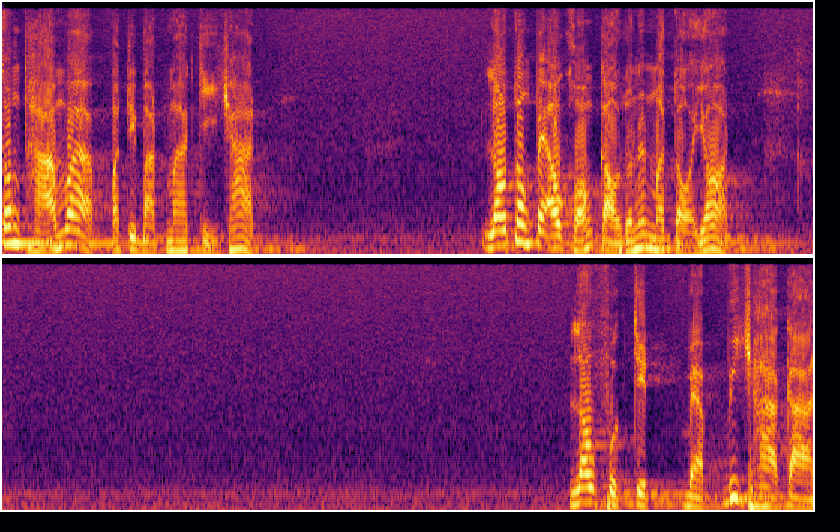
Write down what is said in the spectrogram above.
ต้องถามว่าปฏิบัติมากี่ชาติ เราต้องไปเอาของเก่าตัวนั้นมาต่อยอด เราฝึกจิตแบบวิชาการ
